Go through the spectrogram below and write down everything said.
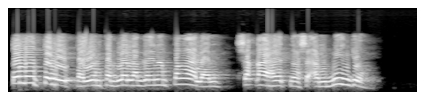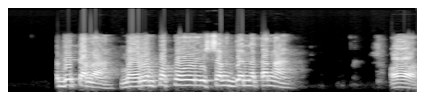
tuloy-tuloy pa yung paglalagay ng pangalan sa kahit na sa ang video. Di tanga, mayroon pa po isang dyan na tanga. Oh,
